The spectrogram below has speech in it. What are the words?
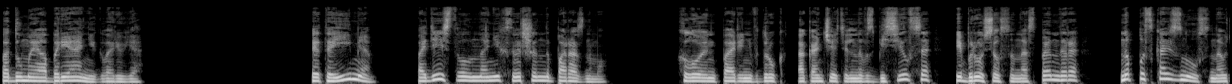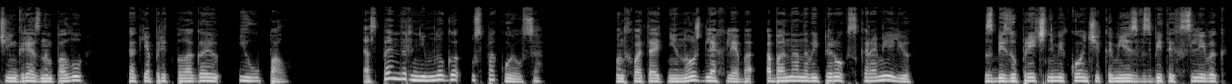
Подумай об Ариане, говорю я. Это имя подействовало на них совершенно по-разному. Хлоин парень вдруг окончательно взбесился и бросился на Спендера, но поскользнулся на очень грязном полу, как я предполагаю, и упал. А Спендер немного успокоился. Он хватает не нож для хлеба, а банановый пирог с карамелью, с безупречными кончиками из взбитых сливок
